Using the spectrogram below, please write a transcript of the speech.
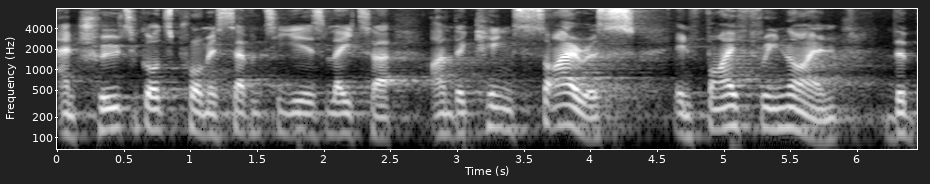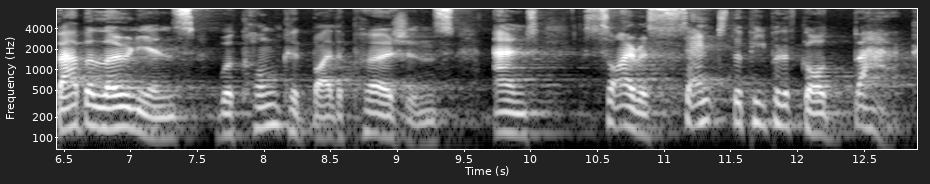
And true to God's promise, 70 years later, under King Cyrus in 539, the Babylonians were conquered by the Persians and Cyrus sent the people of God back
